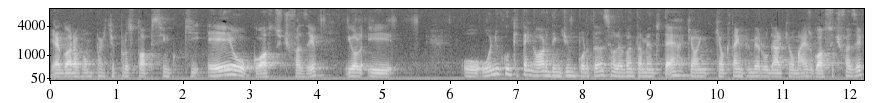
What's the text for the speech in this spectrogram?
E agora vamos partir para os top 5 que eu gosto de fazer. E, e, o único que tem ordem de importância é o levantamento terra, que é o que é está em primeiro lugar, que eu mais gosto de fazer.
